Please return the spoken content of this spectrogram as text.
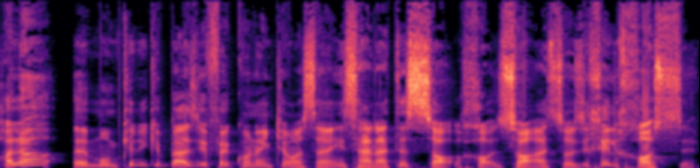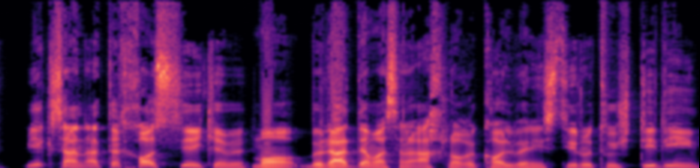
حالا ممکنه که بعضی فکر کنن که مثلا این صنعت ساعت سازی خیلی خاصه. یک صنعت خاصیه که ما رد مثلا اخلاق کالونیستی رو توش دیدیم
